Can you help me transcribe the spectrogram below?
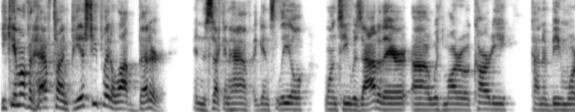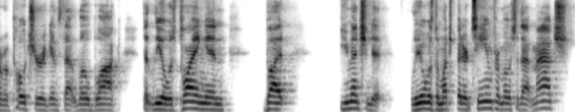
He came off at halftime. PSG played a lot better in the second half against Lille once he was out of there uh, with Mauro Icardi kind of being more of a poacher against that low block that Lille was playing in. But you mentioned it. Lille was the much better team for most of that match.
